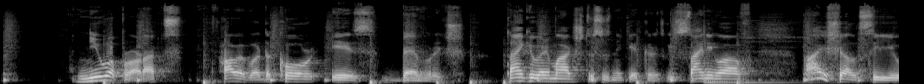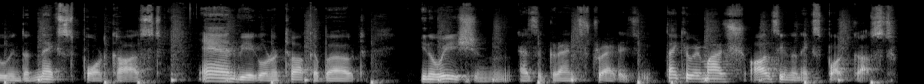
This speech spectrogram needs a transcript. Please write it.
newer products however the core is beverage Thank you very much. This is Niket Karajagi signing off. I shall see you in the next podcast, and we are going to talk about innovation as a grand strategy. Thank you very much. I'll see you in the next podcast.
